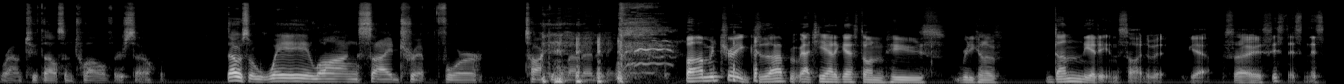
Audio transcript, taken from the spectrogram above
around 2012 or so that was a way long side trip for talking about editing. but I'm intrigued because I haven't actually had a guest on who's really kind of done the editing side of it yet. So it's just it's, it's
